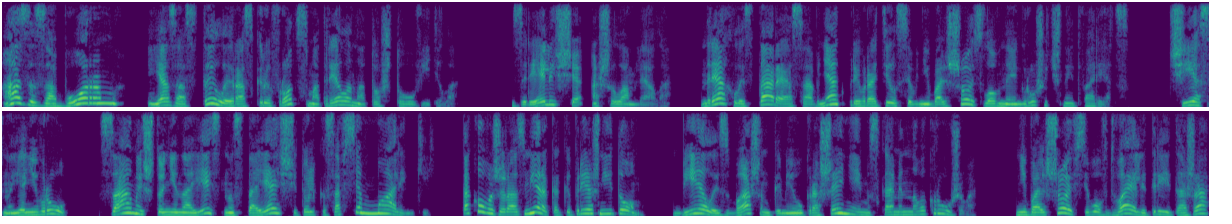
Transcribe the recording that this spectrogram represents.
А за забором я застыла и, раскрыв рот, смотрела на то, что увидела. Зрелище ошеломляло. Дряхлый старый особняк превратился в небольшой, словно игрушечный дворец. Честно, я не вру. Самый, что ни на есть, настоящий, только совсем маленький. Такого же размера, как и прежний дом. Белый, с башенками и украшениями из каменного кружева. Небольшой, всего в два или три этажа,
